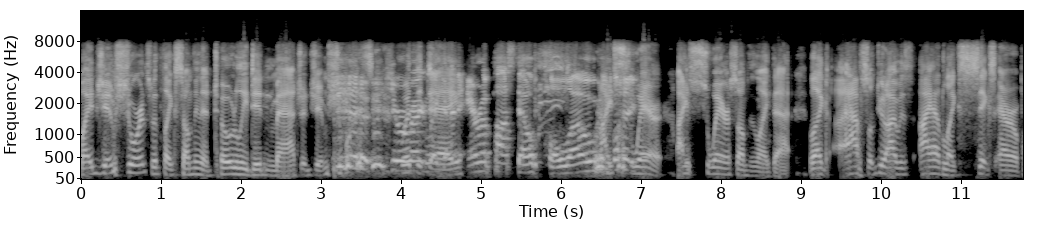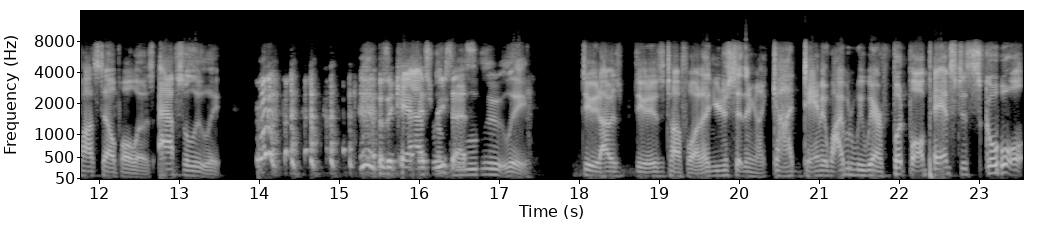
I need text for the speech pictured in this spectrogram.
my gym shorts with like something that totally didn't match a gym shorts. you were wearing like day. an Aeropostale polo. I like- swear, I swear something like that. Like absolutely, dude. I was, I had like six Aeropostale polos. Absolutely, it was a campus recess. Absolutely, dude. I was, dude. It was a tough one, and you're just sitting there, you're like, God damn it! Why would we wear football pants to school?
